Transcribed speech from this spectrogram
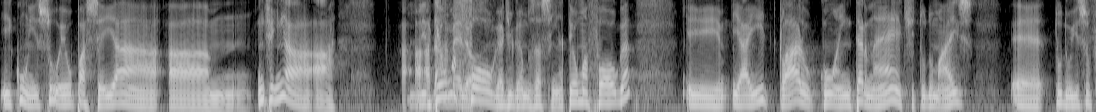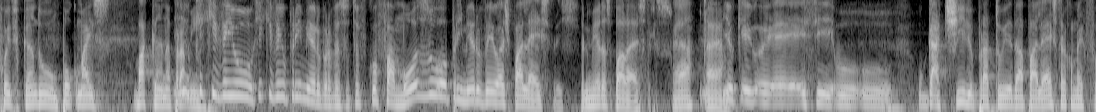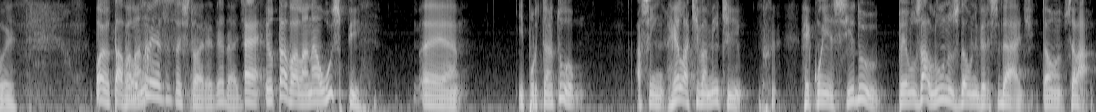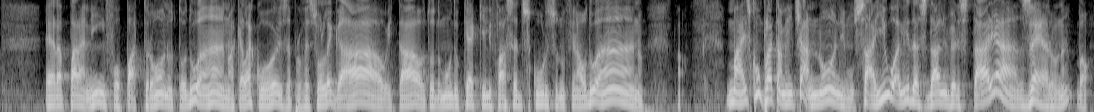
E com isso, eu passei a, a enfim, a, a, a- ter uma melhor. folga, digamos assim, a ter uma folga. E, e aí, claro, com a internet e tudo mais, é, tudo isso foi ficando um pouco mais bacana para mim. O que, que veio, o que, que veio primeiro, professor? Tu ficou famoso ou primeiro veio as palestras? Primeiras palestras. É. É. E o que é, esse o, o, o gatilho para tu ir dar palestra, como é que foi? Bom, eu estava Eu lá não na, conheço essa história, é verdade. É, eu estava lá na USP, é, e, portanto, assim, relativamente reconhecido pelos alunos da universidade. Então, sei lá, era paraninfo, patrono todo ano, aquela coisa, professor legal e tal, todo mundo quer que ele faça discurso no final do ano. Mas completamente anônimo, saiu ali da cidade universitária zero, né? Bom.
